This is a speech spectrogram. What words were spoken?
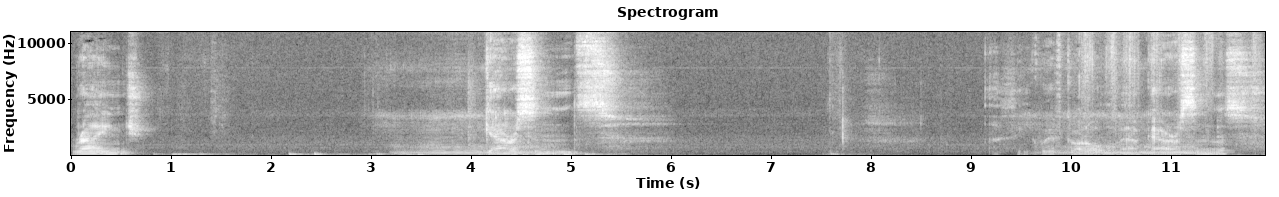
range. Garrisons. I think we've got all of our garrisons.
